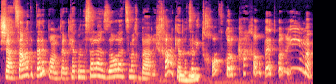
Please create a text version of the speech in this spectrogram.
שאת שמה את הטלפרומטר, כי את מנסה לעזור לעצמך בעריכה, כי את רוצה לדחוף כל כך הרבה דברים.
